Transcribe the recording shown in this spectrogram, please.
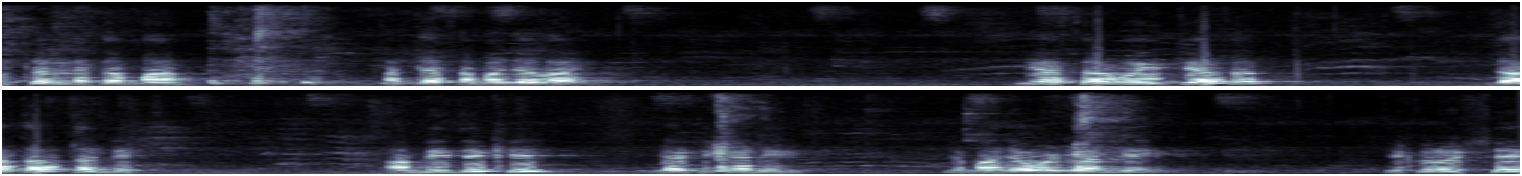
उचलण्याचा मान आजच्या समाजाला आहे. या सर्व इतिहासात जात असताना आम्ही देखील या ठिकाणी माझ्या वडिलांनी एकोणीसशे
